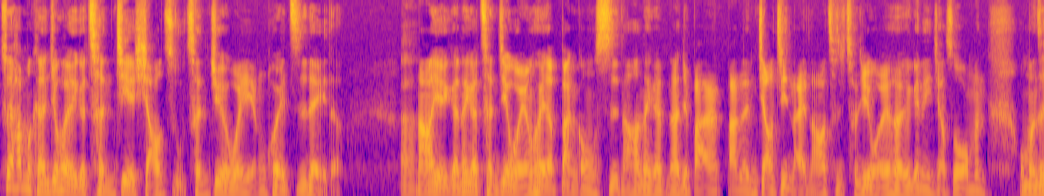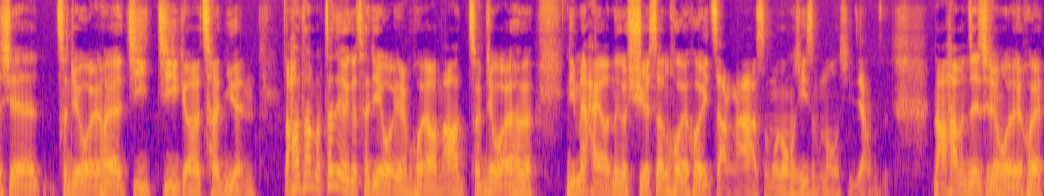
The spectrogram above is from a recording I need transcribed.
所以他们可能就会有一个惩戒小组、惩戒委员会之类的，嗯。然后有一个那个惩戒委员会的办公室，然后那个那就把把人叫进来，然后惩惩戒委员会就跟你讲说，我们我们这些惩戒委员会的几几个成员，然后他们真的有一个惩戒委员会哦，然后惩戒委员会里面还有那个学生会会长啊，什么东西什么东西这样子，然后他们这些惩戒委员会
